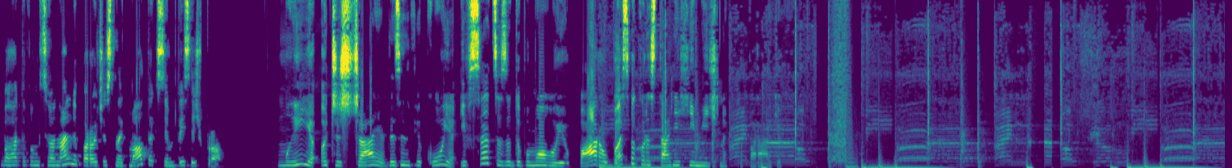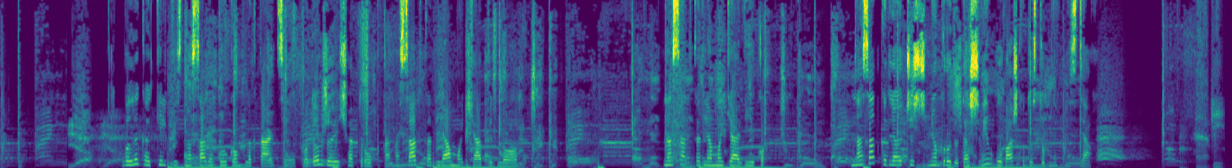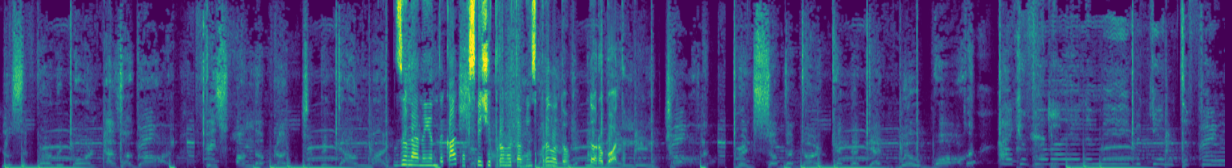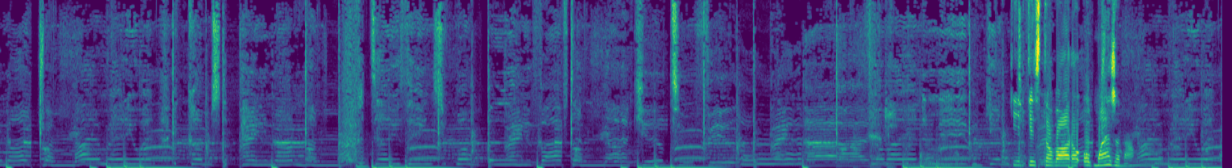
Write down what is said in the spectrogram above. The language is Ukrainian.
Багатофункціональний пароочисник Maltec 7000 Pro. Миє, очищає, дезінфікує і все це за допомогою пару без використання хімічних препаратів. Велика кількість насадок у комплектації, подовжуюча трубка, насадка для миття підлоги, насадка для миття вікон, насадка для очищення бруду та швів у важкодоступних місцях. Зелений індикатор свідчить про готовність приладу до роботи. I I kill to feel Кількість товару обмежена.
